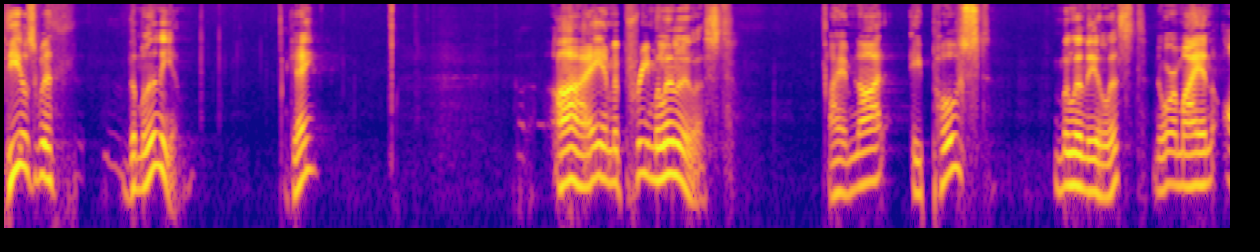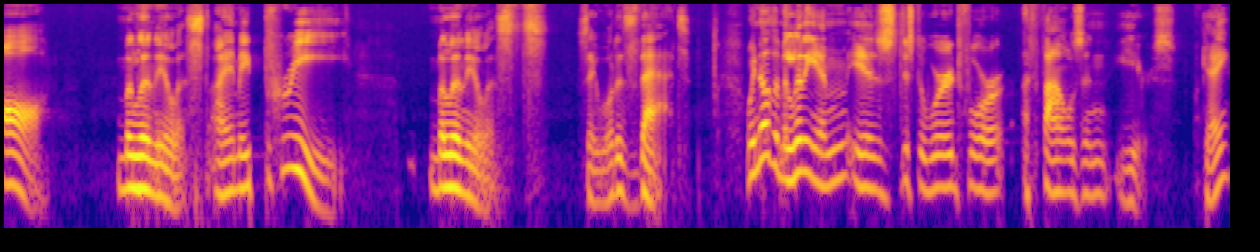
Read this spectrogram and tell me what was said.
deals with the millennium. Okay? I am a premillennialist. I am not a post millennialist, nor am I an all millennialist. I am a pre millennialist. Say, what is that? We know the millennium is just a word for a thousand years, okay?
